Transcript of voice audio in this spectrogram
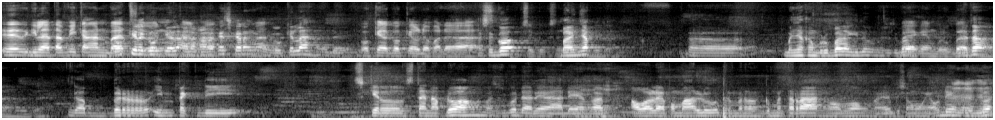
Ya, Gila tapi kangen banget. Gokil sih, gokil anak-anaknya sekarang banget. gokil lah. Udah. Gokil gokil udah pada Maksud gua sibuk banyak sendiri. eh, banyak yang berubah lah gitu maksud gua. banyak yang berubah. Ternyata nggak berimpact di skill stand up doang. Maksud gue dari ada yang nggak Iya. awalnya pemalu bener-bener gemeteran ngomong akhirnya bisa ngomong. Ya udah maksud gue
